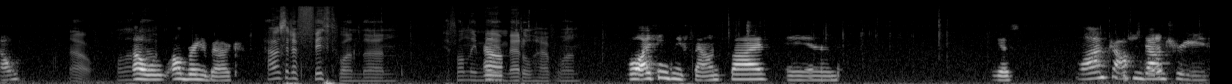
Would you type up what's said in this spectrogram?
No. Oh. Well, then Oh, well, I'll bring it back. How is it a fifth one then? If only me Oh. and Metal have one. Well, I think we found five, and I guess Well, I'm chopping down trees.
